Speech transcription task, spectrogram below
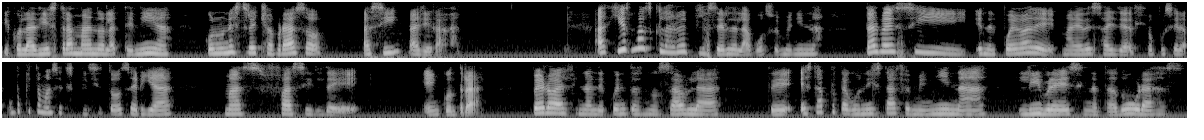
y con la diestra mano la tenía, con un estrecho abrazo, así allegada. Aquí es más claro el placer de la voz femenina. Tal vez si en el poema de María de Sayas lo pusiera un poquito más explícito, sería más fácil de encontrar. Pero al final de cuentas nos habla de esta protagonista femenina, libre, sin ataduras,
